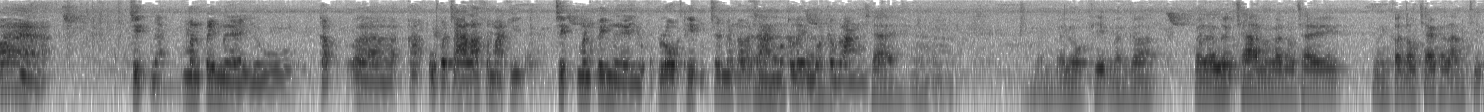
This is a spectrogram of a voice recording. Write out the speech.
ว่าจิตเนี่ยมันไปเหนื่อยอยู่ กับอุปจารสมาธิจิตมันไปเหนื่อยอยู่กับโลกทิพย์ใช่ไหมครับอาจารย์มันก็เลยหมดกำลังใช่มันไปโลกทิพย์มันก็เวลาเลือกชาติมันก็ต้องใช้ มันก็ต้องใช้พลังจิต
